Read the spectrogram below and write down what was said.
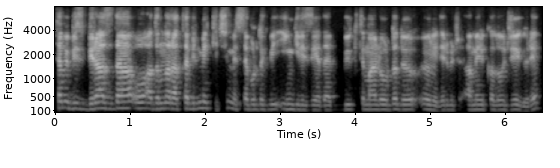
tabii biz biraz daha o adımlar atabilmek için mesela buradaki bir İngiliz ya da büyük ihtimalle orada da öyledir bir Amerikalı hocaya göre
